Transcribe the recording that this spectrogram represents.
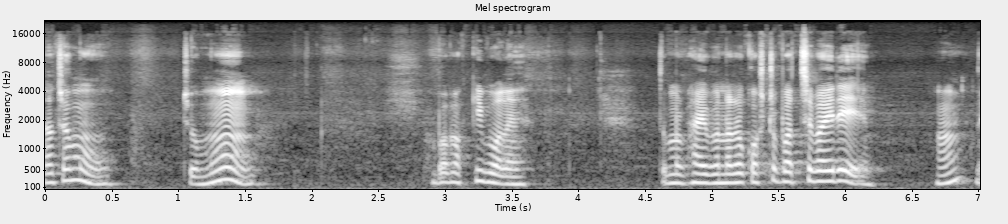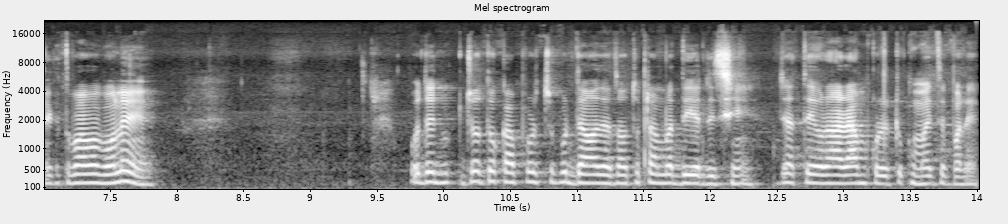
না, চমু চমু। বাবা, কি বলে? তোমার ভাই বোনেরও কষ্ট পাচ্ছে বাইরে? হুম, দেখে তো বাবা বলে। ওদের যত কাপড় চোপড় দেওয়া যায়, ততটা আমরা দিয়ে দিচ্ছি, যাতে ওরা আরাম করে একটু ঘুমাইতে পারে।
